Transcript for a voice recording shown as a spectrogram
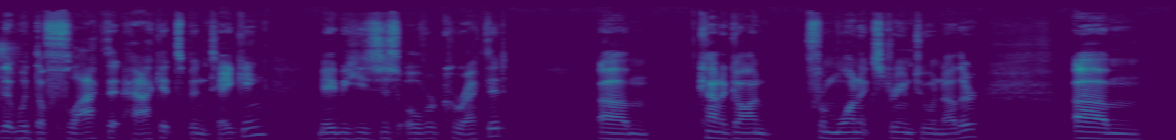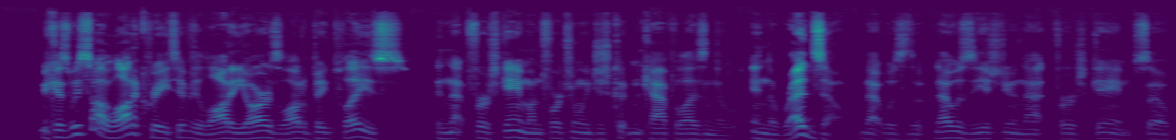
that with the flack that Hackett's been taking, maybe he's just overcorrected, um, kind of gone from one extreme to another. Um, because we saw a lot of creativity, a lot of yards, a lot of big plays in that first game. Unfortunately, we just couldn't capitalize in the in the red zone. That was the that was the issue in that first game. So.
